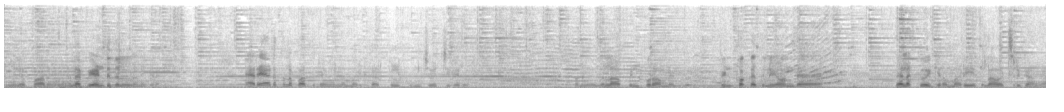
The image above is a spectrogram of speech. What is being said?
நீங்களே பாருங்கள் எல்லாம் வேண்டுதல்னு நினைக்கிறேன். நிறைய இடத்துல பார்த்துட்டேங்க இந்த மாதிரி கற்கள் குமிச்சு வச்சுக்கிறது. பாருங்கள் இதெல்லாம் பின்புற அமைப்பு. பின்பக்கத்துலேயும் அந்த விளக்கு வைக்கிற மாதிரி இதெல்லாம் வச்சுருக்காங்க.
